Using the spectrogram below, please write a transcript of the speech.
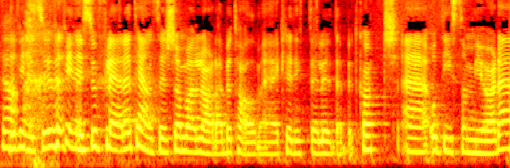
ja. Det, finnes jo, det, finnes jo, flere tjenester som bare lar deg betale med kreditt eller debitkort. Og de som gjør det,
